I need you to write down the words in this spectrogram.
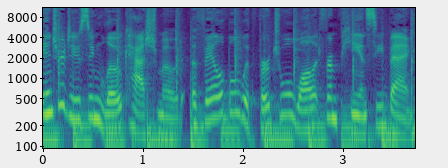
Introducing Low Cash Mode, available with Virtual Wallet from PNC Bank,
